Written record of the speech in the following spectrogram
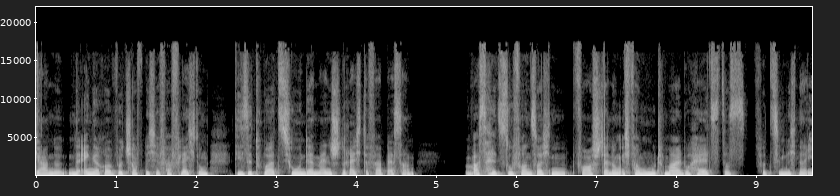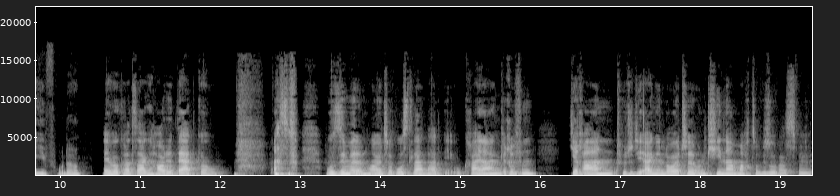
ja, eine, eine engere wirtschaftliche Verflechtung, die Situation der Menschenrechte verbessern. Was hältst du von solchen Vorstellungen? Ich vermute mal, du hältst das für ziemlich naiv, oder? Ich wollte gerade sagen, how did that go? Also, wo sind wir denn heute? Russland hat die Ukraine angegriffen, Iran tötet die eigenen Leute und China macht sowieso, was will.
